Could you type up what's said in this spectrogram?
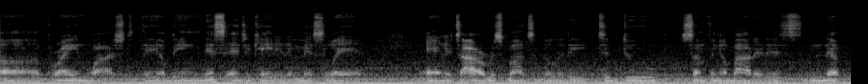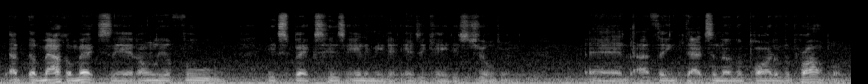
uh, brainwashed. They are being miseducated and misled and it's our responsibility to do something about it. It's uh, Malcolm X said, only a fool expects his enemy to educate his children. And I think that's another part of the problem.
